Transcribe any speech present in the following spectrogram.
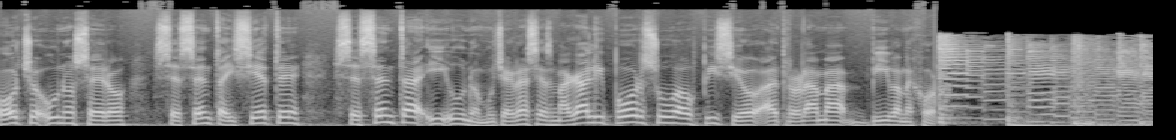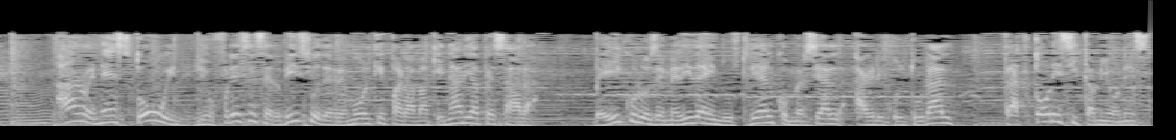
303-810-6761. Muchas gracias Magali por su auspicio al programa Viva Mejor. RNS Towing le ofrece servicio de remolque para maquinaria pesada, vehículos de medida industrial, comercial, agricultural, tractores y camiones,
